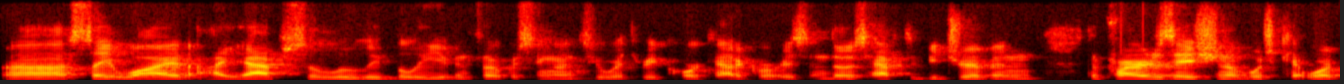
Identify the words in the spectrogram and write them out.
uh, site wide, I absolutely believe in focusing on two or three core categories. And those have to be driven, the prioritization of which, what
